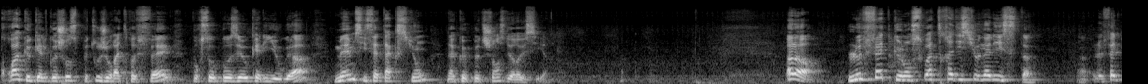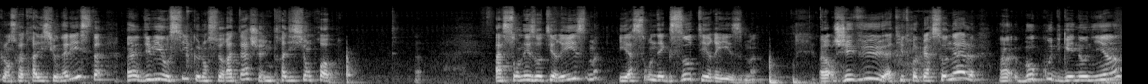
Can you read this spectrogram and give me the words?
croit que quelque chose peut toujours être fait pour s'opposer au Kali Yuga, même si cette action n'a que peu de chances de réussir. Alors, le fait que l'on soit traditionnaliste, hein, le fait que l'on soit traditionnaliste induit aussi que l'on se rattache à une tradition propre, hein, à son ésotérisme et à son exotérisme. Alors j'ai vu, à titre personnel, beaucoup de guénoniens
